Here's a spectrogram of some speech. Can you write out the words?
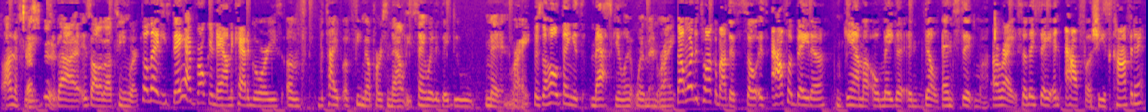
Honestly, That's it. to God, it's all about teamwork. So, ladies, they have broken down the categories of the type of female personality, same way that they do men, right? Because the whole thing is masculine women, right? So, I wanted to talk about this. So, it's alpha, beta, gamma, omega, and delta, and sigma. All right. So, they say an alpha, she's confident,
